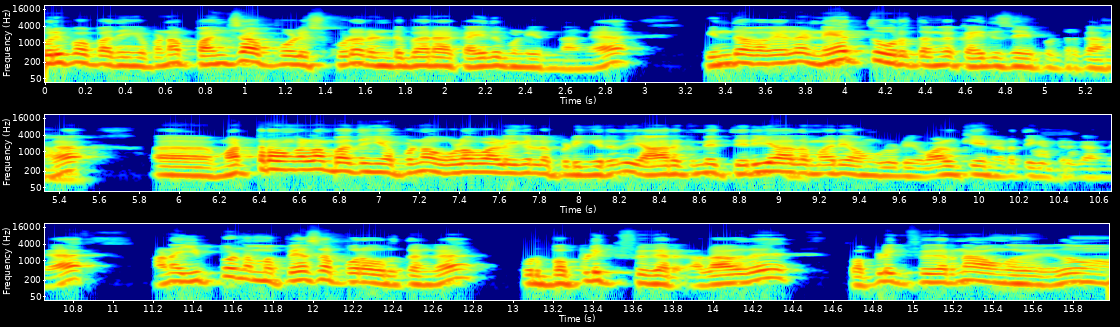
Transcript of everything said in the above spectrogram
குறிப்பாக பார்த்தீங்க அப்படின்னா பஞ்சாப் போலீஸ் கூட ரெண்டு பேரை கைது பண்ணியிருந்தாங்க. இந்த வகையில் நேத்து ஒருத்தங்க கைது செய்யப்பட்டிருக்காங்க. மற்றவங்கெல்லாம் பார்த்தீங்க அப்படின்னா உளவாளிகள் அப்படிங்கிறது யாருக்குமே தெரியாத மாதிரி அவங்களுடைய வாழ்க்கையை நடத்திக்கிட்டு இருக்காங்க. ஆனால் இப்போ நம்ம பேச போகிற ஒருத்தங்க ஒரு பப்ளிக் ஃபிகர் அதாவது பப்ளிக் ஃபிகர்னா அவங்க எதுவும்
